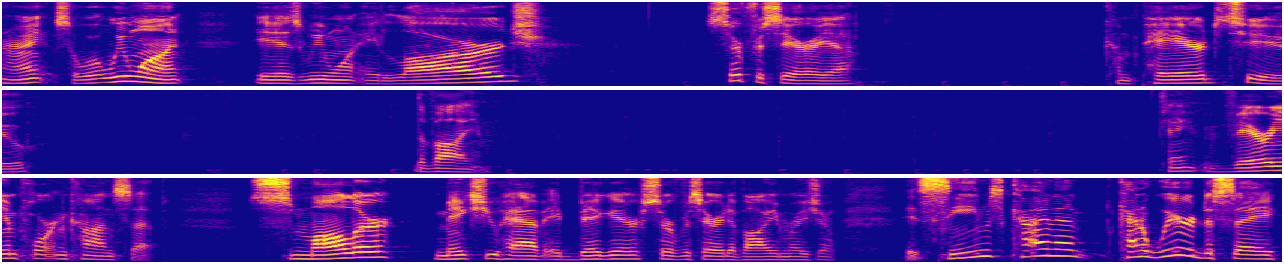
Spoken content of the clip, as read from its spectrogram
All right, so what we want is we want a large surface area compared to the volume. Okay, very important concept. Smaller makes you have a bigger surface area to volume ratio. It seems kind of kind of weird to say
